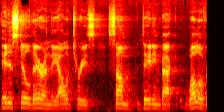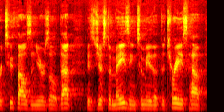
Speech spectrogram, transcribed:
it is still there, and the olive trees, some dating back well over 2,000 years old. That is just amazing to me that the trees have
